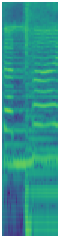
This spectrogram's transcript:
กันใหม่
